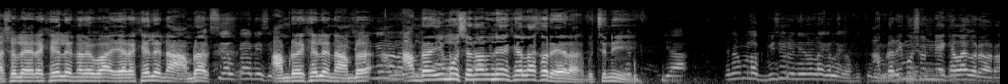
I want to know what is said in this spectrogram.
আসলে এরা খেলে না রে ভাই এরা খেলে না আমরা আমরা খেলে না আমরা আমরা ইমোশনাল নিয়ে খেলা করে এরা বুঝছনি? আমরা ইমোশন নিয়ে খেলা করে ওরা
